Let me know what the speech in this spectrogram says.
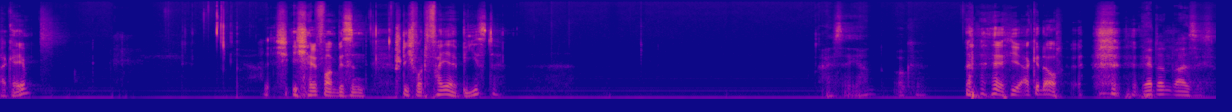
Okay. Ich, ich helfe mal ein bisschen. Stichwort Firebeast. Heißt der Jan? Okay. ja, genau. Ja, dann weiß ich's.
